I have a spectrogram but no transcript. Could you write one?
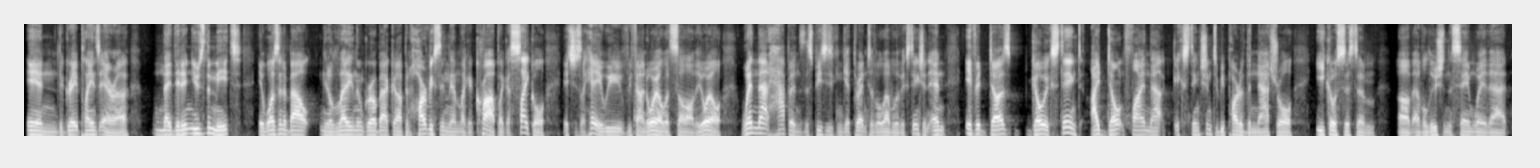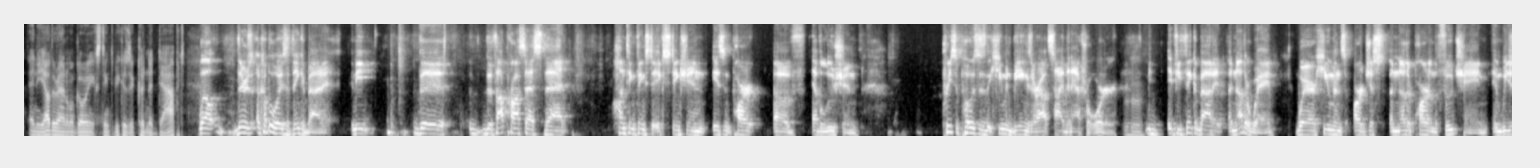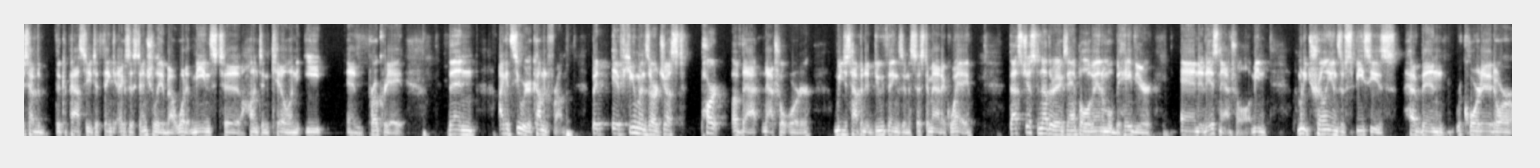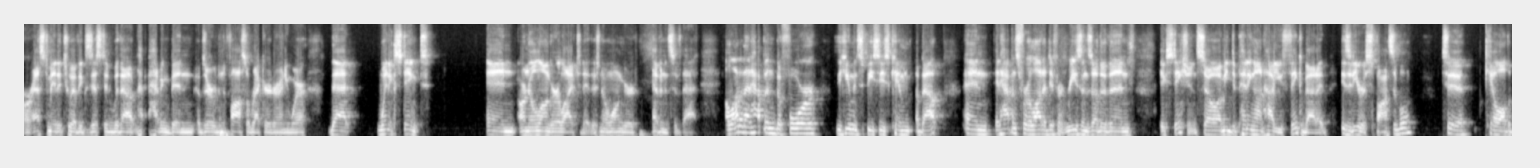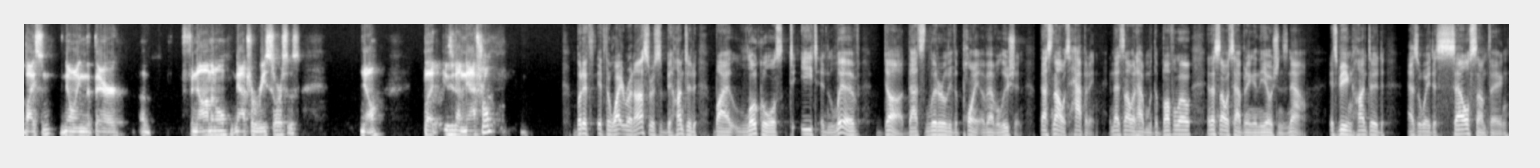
in the Great Plains era. They didn't use the meat. It wasn't about you know letting them grow back up and harvesting them like a crop, like a cycle. It's just like, hey, we we found oil, let's sell all the oil. When that happens, the species can get threatened to the level of extinction. And if it does go extinct, I don't find that extinction to be part of the natural ecosystem of evolution the same way that any other animal going extinct because it couldn't adapt. Well, there's a couple of ways to think about it. I mean, the the thought process that hunting things to extinction isn't part of evolution presupposes that human beings are outside the natural order. Mean, if you think about it another way, where humans are just another part on the food chain, and we just have the, the capacity to think existentially about what it means to hunt and kill and eat and procreate, then I can see where you're coming from. But if humans are just part of that natural order, we just happen to do things in a systematic way. That's just another example of animal behavior, and it is natural. I mean, how many trillions of species have been recorded or, or estimated to have existed without having been observed in the fossil record or anywhere that went extinct and are no longer alive today? There's no longer evidence of that. A lot of that happened before the human species came about, and it happens for a lot of different reasons other than extinction. So, I mean, depending on how you think about it, is it irresponsible to kill all the bison, knowing that they're a phenomenal natural resources? No. But is it unnatural? But if, if the white rhinoceros has been hunted by locals to eat and live, duh, that's literally the point of evolution. That's not what's happening. And that's not what happened with the buffalo, and that's not what's happening in the oceans now. It's being hunted as a way to sell something,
